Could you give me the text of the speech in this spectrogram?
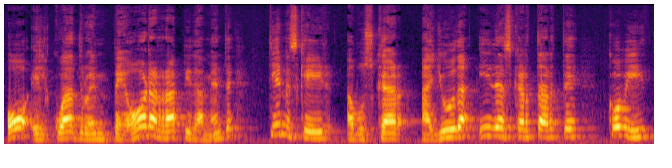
o el cuadro empeora rápidamente, tienes que ir a buscar ayuda y descartarte COVID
